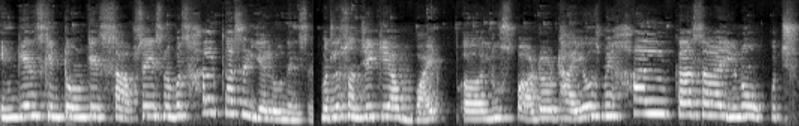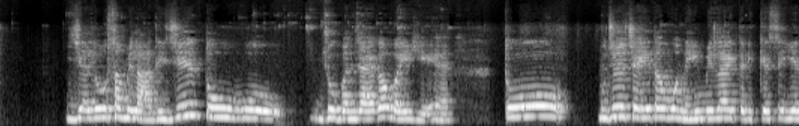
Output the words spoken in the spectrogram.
इंडियन स्किन टोन के हिसाब से इसमें बस हल्का सा येलोनेस है। मतलब समझिए कि आप वाइट लूज पाउडर उठाइए उसमें हल्का सा यू you नो know, कुछ येलो सा मिला दीजिए तो वो जो बन जाएगा वही ये है। तो मुझे जो चाहिए था वो नहीं मिला एक तरीके से ये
